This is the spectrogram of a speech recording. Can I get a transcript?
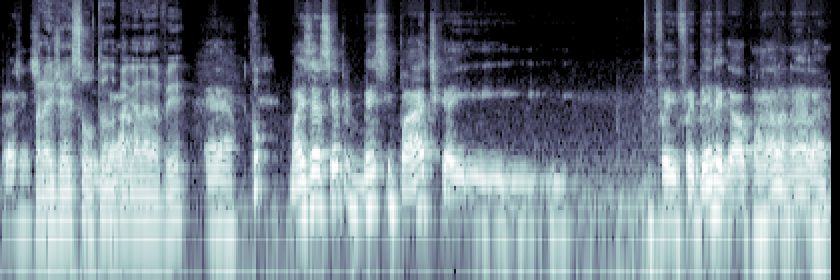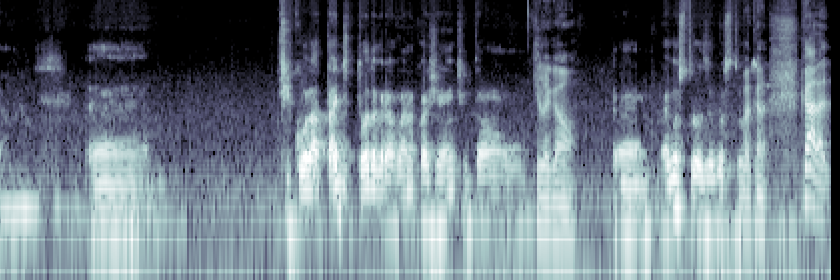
pra gente. Para já ir soltando para a galera ver. É. Mas é sempre bem simpática e, e, foi, foi bem legal com ela, né? Ela é, ficou lá a tarde toda gravando com a gente, então. Que legal. É, é gostoso, é gostoso. Bacana. Cara,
